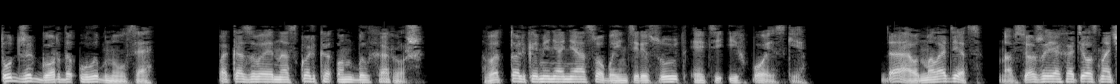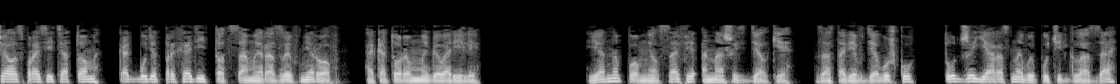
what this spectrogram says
тут же гордо улыбнулся, показывая, насколько он был хорош. Вот только меня не особо интересуют эти их поиски. Да, он молодец, но все же я хотел сначала спросить о том, как будет проходить тот самый разрыв миров, о котором мы говорили. Я напомнил Сафи о нашей сделке, заставив девушку тут же яростно выпучить глаза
